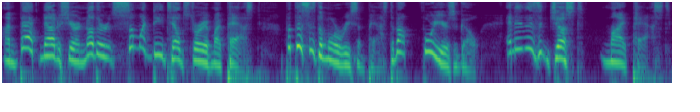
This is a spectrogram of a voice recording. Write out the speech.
I'm back now to share another somewhat detailed story of my past. But this is the more recent past, about four years ago, and it isn't just my past.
